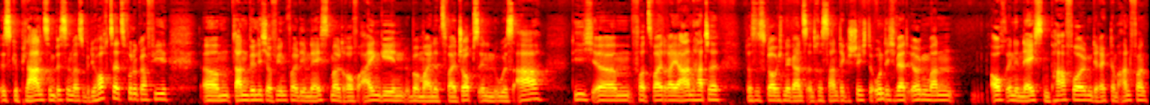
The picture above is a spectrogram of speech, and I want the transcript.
ist geplant so ein bisschen was über die Hochzeitsfotografie. Ähm, dann will ich auf jeden Fall demnächst mal drauf eingehen über meine zwei Jobs in den USA, die ich ähm, vor zwei, drei Jahren hatte. Das ist, glaube ich, eine ganz interessante Geschichte. Und ich werde irgendwann auch in den nächsten paar Folgen direkt am Anfang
